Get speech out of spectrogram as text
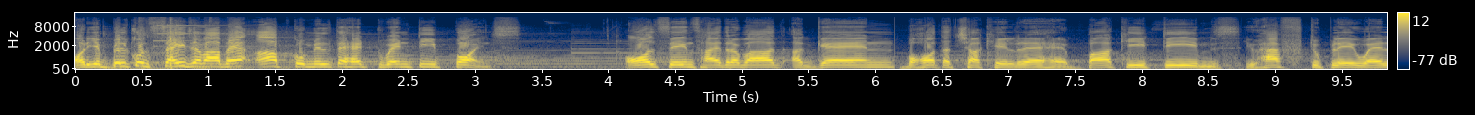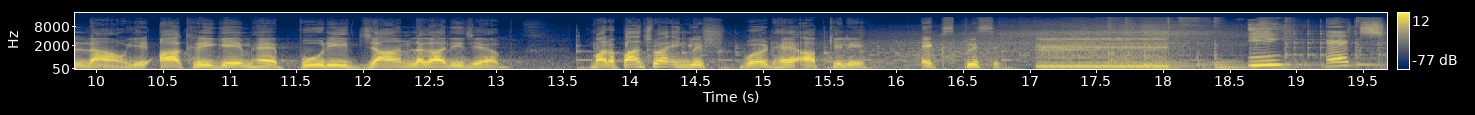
और ये बिल्कुल सही जवाब है। आपको मिलते हैं twenty points all saints Hyderabad again बहुत अच्छा खेल रहे हैं बाकी teams you have to play well now ये आखिरी गेम है पूरी जान लगा दीजिए अब हमारा पांचवा इंग्लिश वर्ड है आपके लिए explicit E X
